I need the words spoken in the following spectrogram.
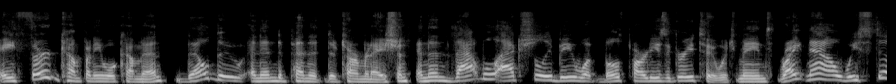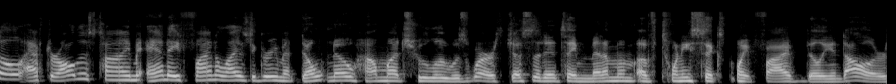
a third company will come in, they'll do an independent determination, and then that will actually be what both parties agree to, which means right now we still, after all this time and a finalized agreement, don't know how much Hulu was worth just that it's a minimum of $26.5 billion,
